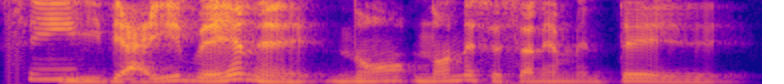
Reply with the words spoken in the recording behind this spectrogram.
Sí. Y de ahí viene, no, no necesariamente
